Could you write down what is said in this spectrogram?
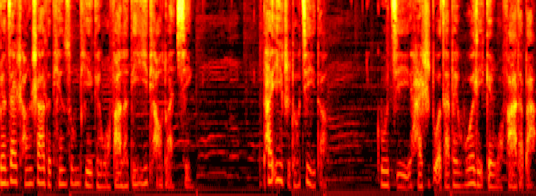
远在长沙的天松弟给我发了第一条短信。他一直都记得，估计还是躲在被窝里给我发的吧。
